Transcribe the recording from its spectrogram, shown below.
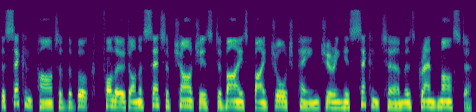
the second part of the book, followed on a set of charges devised by George Payne during his second term as Grand Master.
